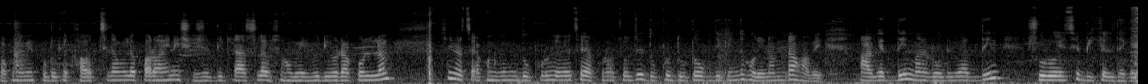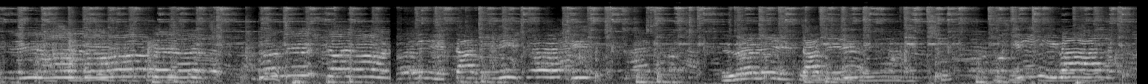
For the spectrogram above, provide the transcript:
তখন আমি পুটুকে খাওয়াচ্ছিলাম বলে করা হয়নি শেষের দিকে আসলাম সে হোমের ভিডিওটা করলাম ঠিক আছে এখন কিন্তু দুপুর হয়ে গেছে এখনও চলছে দুপুর দুটো অবধি কিন্তু হরিনামটা হবে আগের দিন মানে রবিবার দিন শুরু হয়েছে বিকেল থেকে আর সোমবার দিন দুপুর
